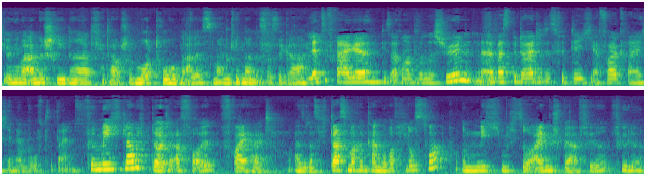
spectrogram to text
mich irgendjemand angeschrien hat. Ich hatte auch schon Morddrohungen, alles. Meinen Kindern ist das egal. Letzte Frage, die ist auch immer besonders schön. Äh, was bedeutet es für dich, erfolgreich in deinem Beruf zu sein? Für mich, glaube ich, bedeutet Erfolg Freiheit. Also, dass ich das machen kann, worauf ich Lust habe und nicht mich so eingesperrt fühle.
